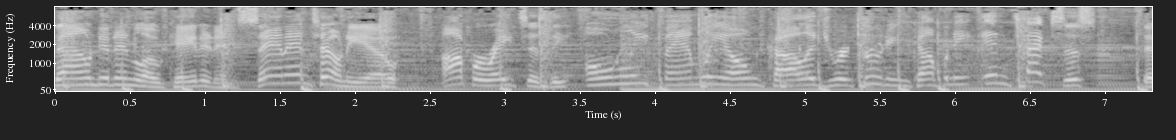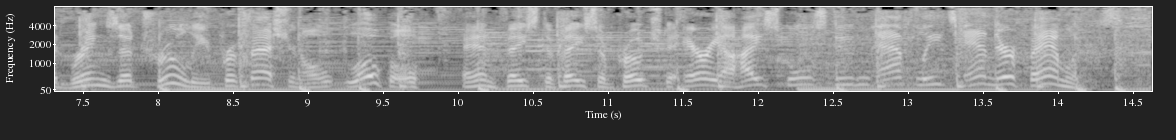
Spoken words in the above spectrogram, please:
founded and located in San Antonio, operates as the only family owned college recruiting company in Texas that brings a truly professional, local, and face to face approach to area high school student athletes and their families.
